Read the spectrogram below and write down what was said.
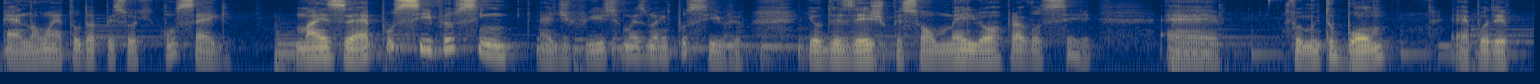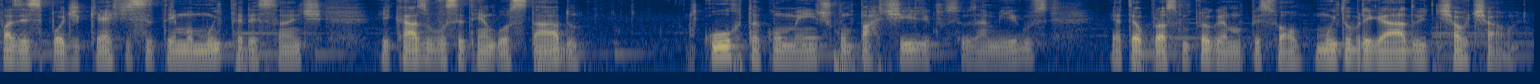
É, não é toda pessoa que consegue. Mas é possível sim. É difícil, mas não é impossível. E eu desejo, pessoal, o melhor para você. É, foi muito bom é, poder fazer esse podcast, esse tema muito interessante. E caso você tenha gostado, curta, comente, compartilhe com seus amigos. E até o próximo programa, pessoal. Muito obrigado e tchau, tchau.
